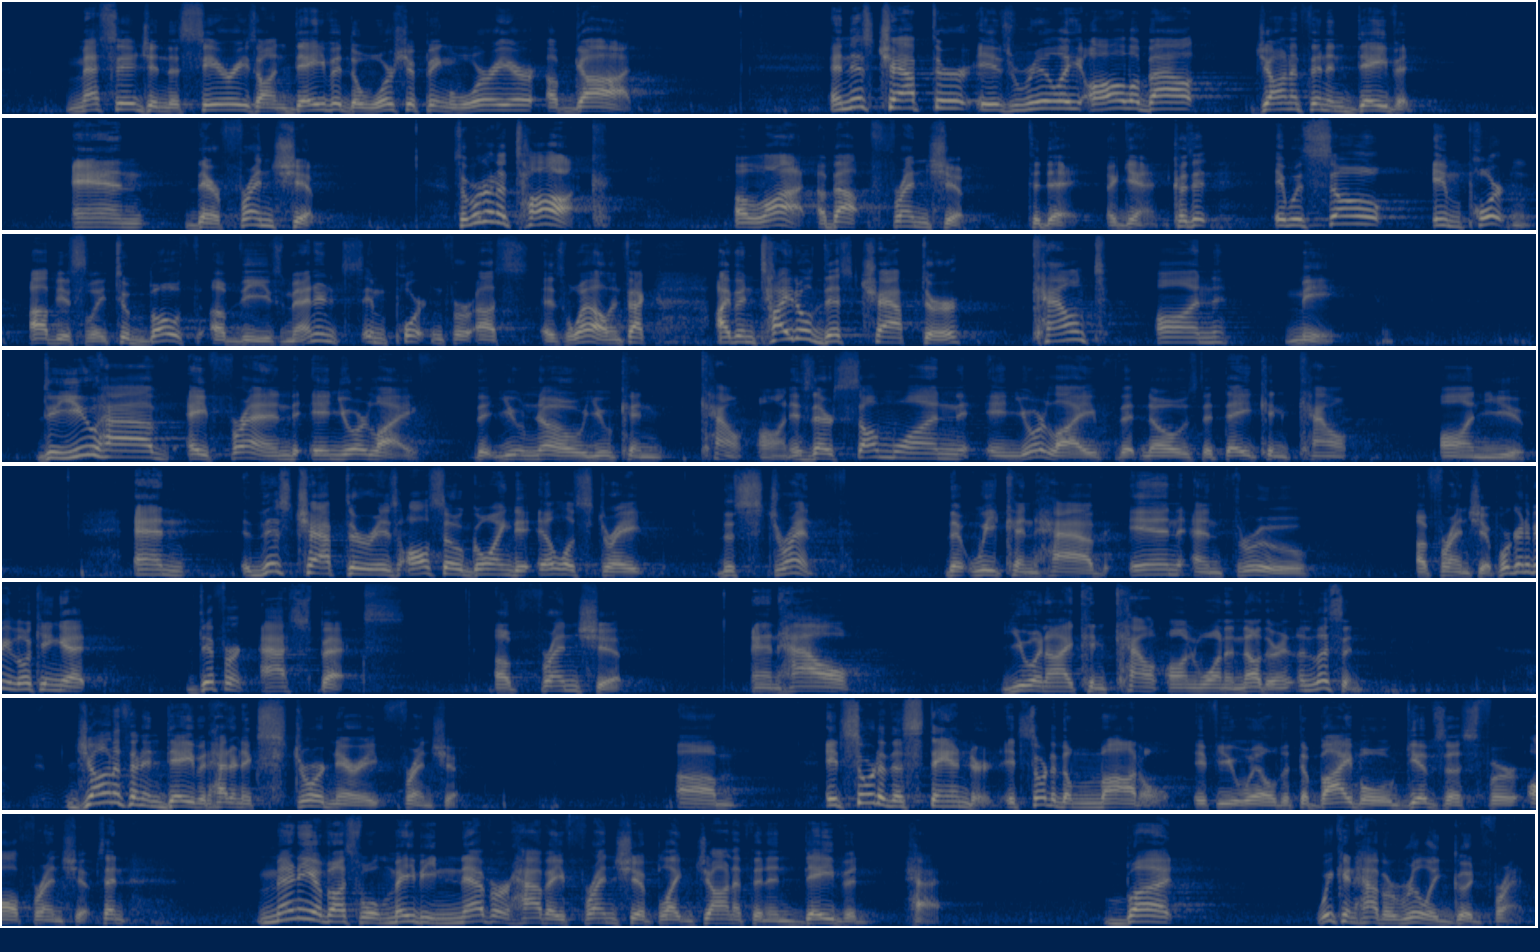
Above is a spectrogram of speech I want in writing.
message in the series on David, the worshiping warrior of God. And this chapter is really all about Jonathan and David and their friendship. So, we're going to talk a lot about friendship today, again, because it, it was so important, obviously, to both of these men, and it's important for us as well. In fact, I've entitled this chapter, Count on Me. Do you have a friend in your life that you know you can count on? Is there someone in your life that knows that they can count on you? And this chapter is also going to illustrate the strength that we can have in and through a friendship. We're going to be looking at different aspects of friendship and how you and I can count on one another. And, listen, Jonathan and David had an extraordinary friendship. Um, it's sort of the standard, it's sort of the model, if you will, that the Bible gives us for all friendships. And many of us will maybe never have a friendship like Jonathan and David had, but we can have a really good friend.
